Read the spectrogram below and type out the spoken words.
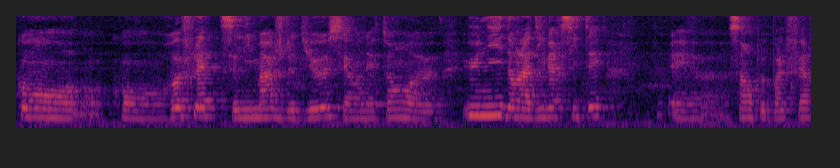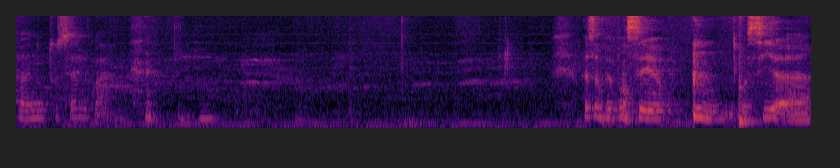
qu'on reflète l'image de Dieu, c'est en étant unis dans la diversité. Et euh, ça, on peut pas le faire euh, nous tout seuls, quoi. ça me fait penser euh, aussi à,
